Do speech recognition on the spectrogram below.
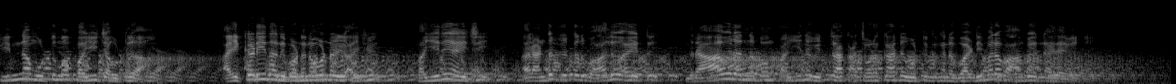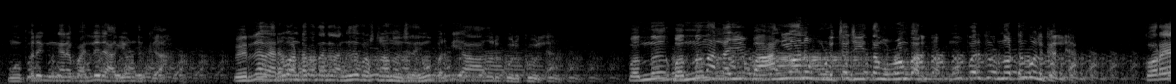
പിന്നെ മുട്ടുമ്പോ പയ്യ ചവിട്ടുക. അയക്കടിയിൽ നിന്ന് പെണ്ണിനെ കൊണ്ട് അയച്ചു പയ്യനെ അയച്ച് ആ രണ്ട് ലിറ്റർ പാൽ ആയിട്ട് രാവിലെ എന്നപ്പം പയ്യനെ വിറ്റ ആ കച്ചവടക്കാരന്റെ വീട്ടിൽ ഇങ്ങനെ വടിമല പാമ്പ് തന്നെ അതിലെ വരുന്നത്. മൂപ്പര് ഇങ്ങനെ പല്ല് രാഗിയോണ്ടിരിക്കുക വരുന്ന വരവ് കണ്ടപ്പോ തന്നെ സംഗതി പ്രശ്നമാണെന്ന് വെച്ചാൽ മൂപ്പർക്ക് യാതൊരു കുലുക്കുമില്ല വന്ന് വന്ന് നല്ല ഈ വാങ്ങിയോന് വിളിച്ച ചീത്ത മുഴുവൻ പറഞ്ഞു. മൂപ്പർക്ക് ഒന്നൊട്ടും കുലുക്കല്ല കൊറേ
